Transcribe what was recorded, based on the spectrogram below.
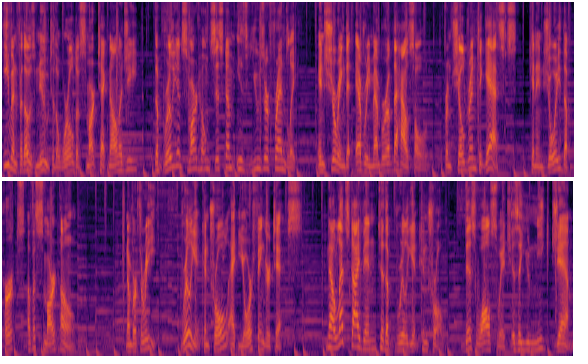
Even for those new to the world of smart technology, the Brilliant Smart Home system is user friendly, ensuring that every member of the household, from children to guests, can enjoy the perks of a smart home. Number 3. Brilliant control at your fingertips. Now let's dive into the Brilliant Control. This wall switch is a unique gem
